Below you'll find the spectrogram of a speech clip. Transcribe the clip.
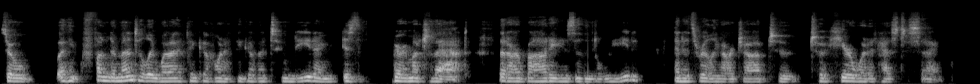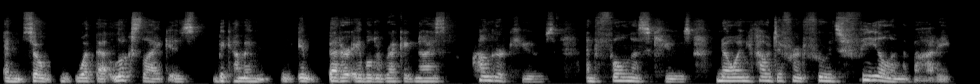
So i think fundamentally what i think of when i think of attuned eating is very much that that our body is in the lead and it's really our job to to hear what it has to say and so what that looks like is becoming better able to recognize hunger cues and fullness cues knowing how different foods feel in the body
